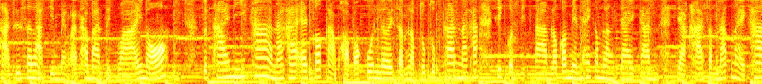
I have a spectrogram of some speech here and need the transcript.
หาซื้อสลากกินแบ่งรัฐบาลติดไว้เนาะสุดท้ายนี้ค่ะนะคะ แอดก็กราบขอบพระคุณเลยสำหรับทุกๆท่านนะคะ ที่กดติดตามแล้วก็เมนให้กำลังใจกัน อยากหาสำนักไหนค่ะ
